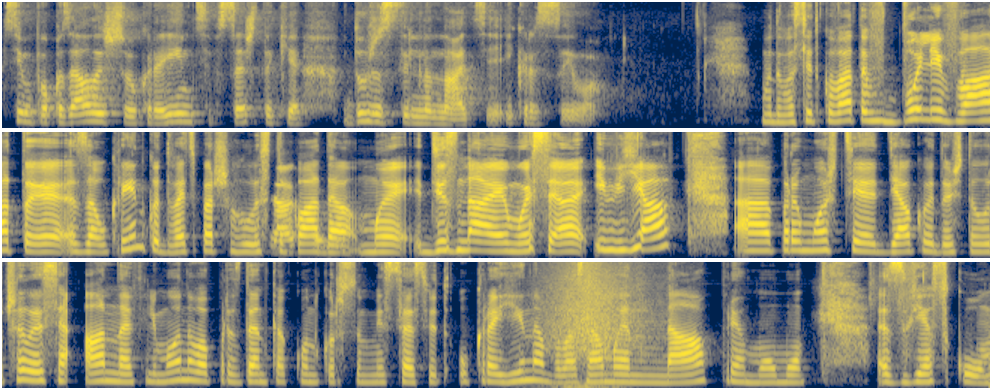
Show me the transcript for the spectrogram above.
всім показали, що українці все ж таки дуже сильна нація і красива. Будемо слідкувати, вболівати за українку. 21 листопада ми дізнаємося ім'я переможці. Дякую, дуже долучилися. Анна Фільмонова, президентка конкурсу Місцесвіт Україна, була з нами на прямому зв'язку.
